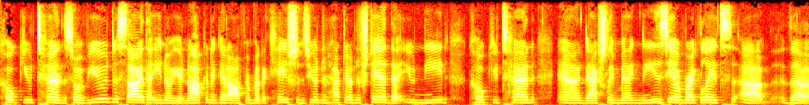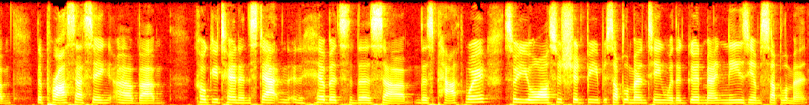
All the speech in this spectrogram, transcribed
CoQ10. So if you decide that you know you're not going to get off your medications, you have to understand that you need CoQ10, and actually magnesium regulates um, the the processing of um, CoQ10 and statin inhibits this uh, this pathway. So you also should be supplementing with a good magnesium supplement.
